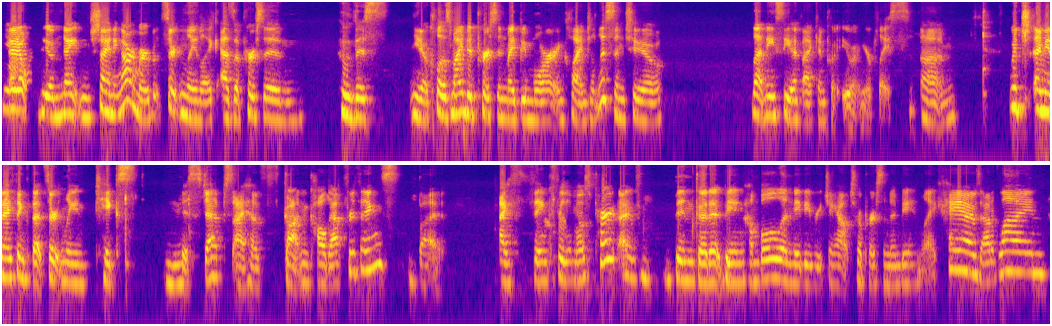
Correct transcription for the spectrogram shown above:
yeah. I don't be a knight in shining armor, but certainly like as a person who this you know closed-minded person might be more inclined to listen to let me see if i can put you in your place. Um, which i mean i think that certainly takes missteps. I have gotten called out for things but i think for the most part i've been good at being humble and maybe reaching out to a person and being like hey i was out of line.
